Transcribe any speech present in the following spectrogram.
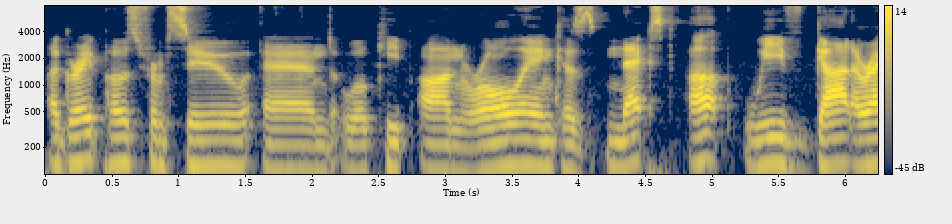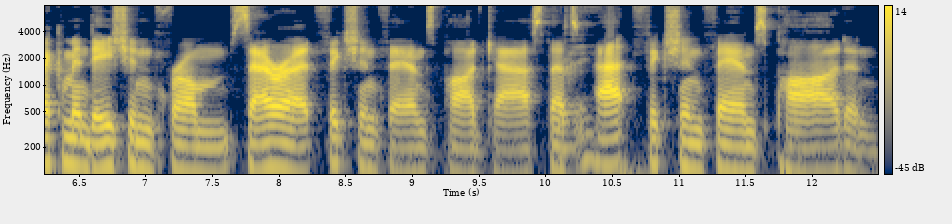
a great post from Sue, and we'll keep on rolling because next up we've got a recommendation from Sarah at Fiction Fans Podcast. That's Right. at Fiction Fans Pod, and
